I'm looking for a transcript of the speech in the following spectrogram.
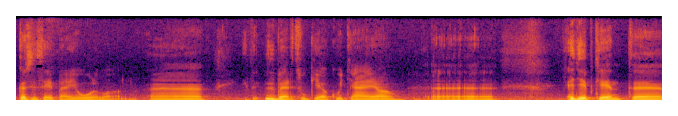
Köszi szépen, jól van. Uh, itt Uber cuki a kutyája. Uh, egyébként uh,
